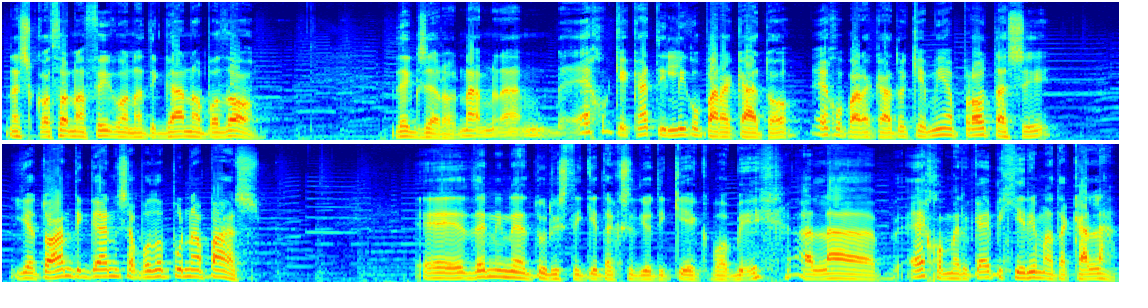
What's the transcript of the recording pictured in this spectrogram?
να σηκωθώ να φύγω να την κάνω από εδώ; Δεν ξέρω. Να, να, έχω και κάτι λίγο παρακάτω. Έχω παρακάτω και μία πρόταση για το αν την κάνεις από εδώ που να πας. Ε, δεν είναι τουριστική ταξιδιωτική εκπομπή, αλλά έχω μερικά επιχειρήματα καλά.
